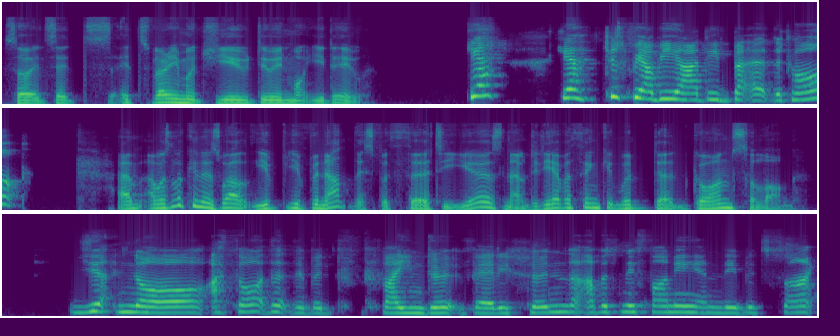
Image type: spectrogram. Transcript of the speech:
So it's it's it's very much you doing what you do. Yeah, yeah, just be a wee added bit at the top. Um, I was looking as well. You've you've been at this for thirty years now. Did you ever think it would uh, go on so long? Yeah, no. I thought that they would find out very soon that I wasn't funny and they would sack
